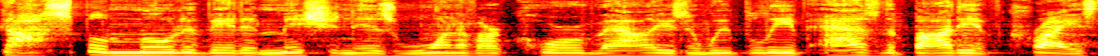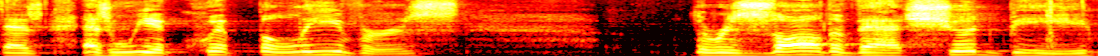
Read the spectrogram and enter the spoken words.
gospel motivated mission is one of our core values, and we believe as the body of Christ, as, as we equip believers, the result of that should be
